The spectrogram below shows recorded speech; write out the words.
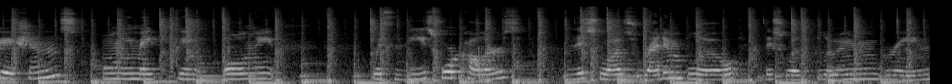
Creations, only making only with these four colors. This was red and blue, this was blue and green,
